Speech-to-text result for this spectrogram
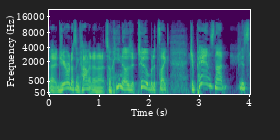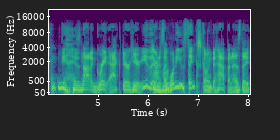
uh, Jiro doesn't comment on it, so he knows it too. But it's like Japan's not is, is not a great actor here either. And it's Mm-hmm. like, what do you think's going to happen as they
